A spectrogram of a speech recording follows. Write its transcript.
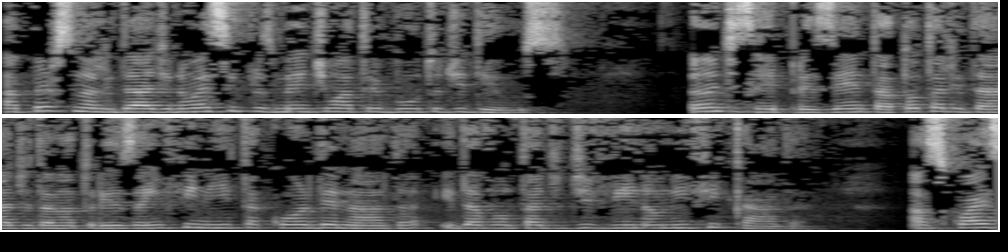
A personalidade não é simplesmente um atributo de Deus. Antes representa a totalidade da natureza infinita coordenada e da vontade divina unificada, as quais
